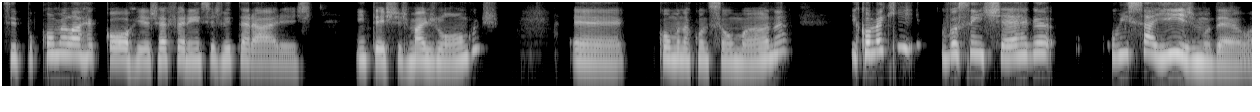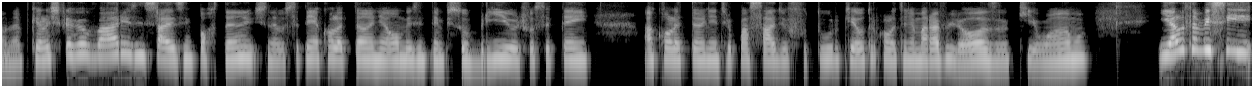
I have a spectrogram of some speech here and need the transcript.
Tipo, como ela recorre às referências literárias em textos mais longos, é, como na condição humana, e como é que você enxerga o ensaísmo dela, né? Porque ela escreveu vários ensaios importantes, né? Você tem a coletânea Homens em Tempos Sombrios, você tem a coletânea Entre o Passado e o Futuro, que é outra coletânea maravilhosa, que eu amo. E ela também se,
